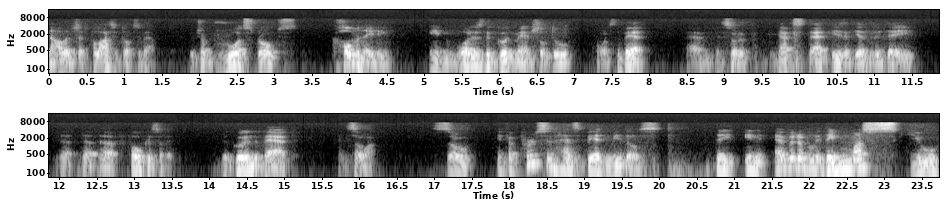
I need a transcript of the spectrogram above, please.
knowledge that philosophy talks about, which are broad strokes culminating in what is the good man shall do and what's the bad. Um, sort of that's that is at the end of the day the, the, the focus of it, the good and the bad, and so on. So if a person has bad midos, they inevitably they must skew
